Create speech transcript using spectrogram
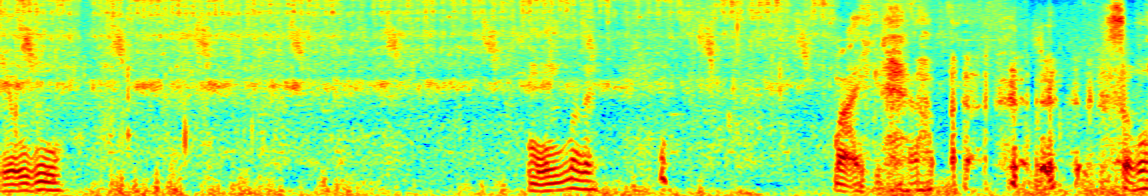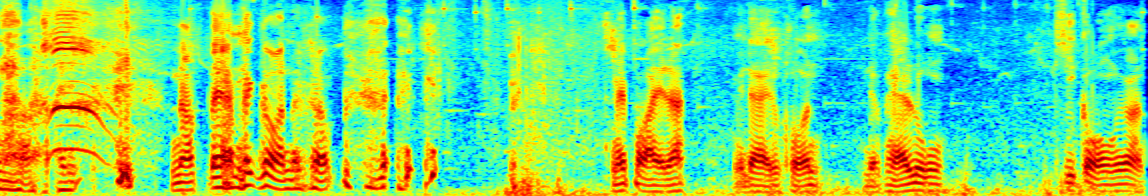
เดี๋ยวหมุนมาเลย มาอีกแล้วสวายนับแต้มไว้ก่อนนะครับ ไม่ปล่อยแล้วไม่ได้ทุกคน เดี๋ยวแพ้ลุงขี้โกงไว้ก่อน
